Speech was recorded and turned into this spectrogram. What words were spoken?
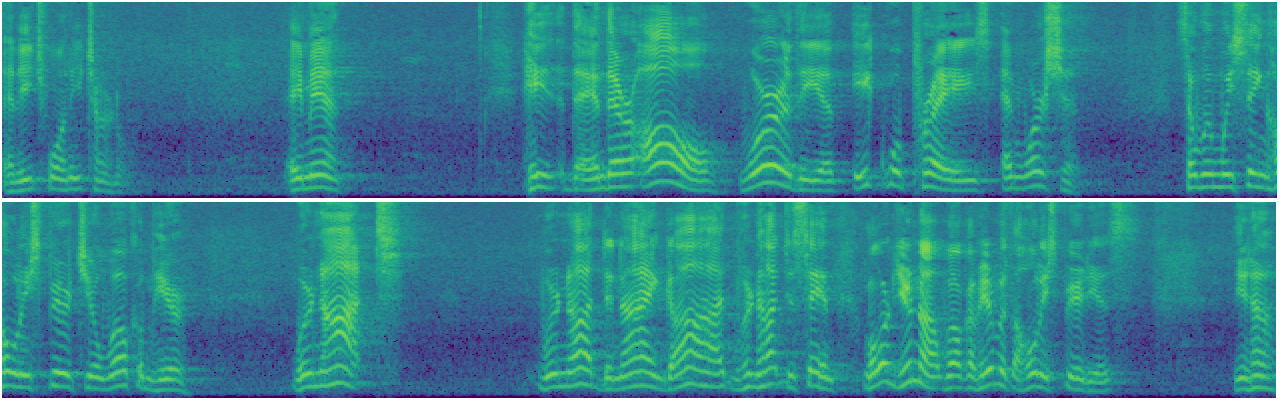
and each one eternal. Amen. He, and they're all worthy of equal praise and worship. So when we sing Holy Spirit, you're welcome here, we're not. We're not denying God. We're not just saying, Lord, you're not welcome here, but the Holy Spirit is. You know,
